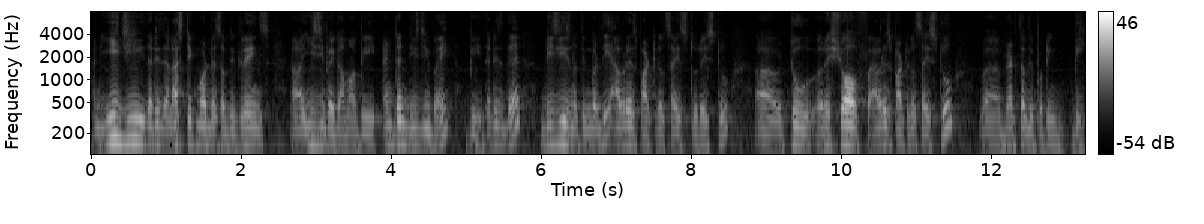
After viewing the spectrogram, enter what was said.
and Eg that is elastic modulus of the grains Eg by gamma b and then dg by b that is the dg is nothing but the average particle size to raise to uh, to ratio of average particle size to uh, breadth of the footing b.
